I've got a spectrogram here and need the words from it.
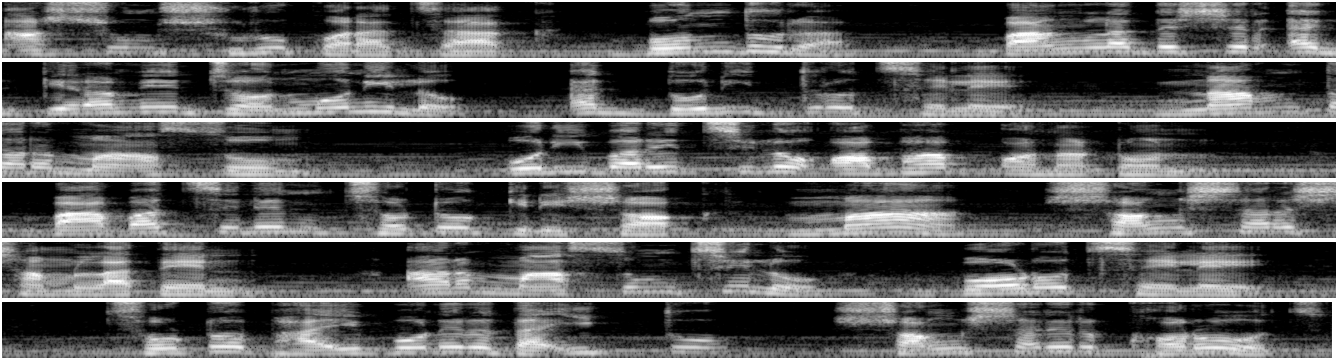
আসুন শুরু করা যাক। বন্ধুরা, বাংলাদেশের এক গ্রামে জন্ম নিল এক দরিদ্র ছেলে। নাম তার মাসুম। পরিবারে ছিল অভাব অনাটন। বাবা ছিলেন ছোট কৃষক, মা সংসার সামলাতেন, আর মাসুম ছিল বড় ছেলে। ছোট ভাই বোনের দায়িত্ব, সংসারের খরচ,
